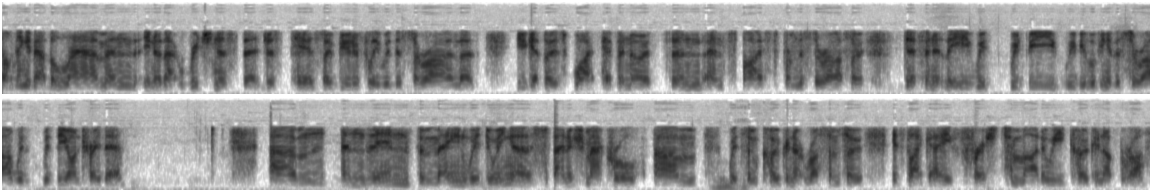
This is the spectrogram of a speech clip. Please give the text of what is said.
something about the lamb and you know that richness that just pairs so beautifully with the Syrah, and that you get those white pepper notes and, and spice from the Syrah. So definitely, we'd we'd be we'd be looking at the Syrah with with the entree there. Um, and then for main, we're doing a Spanish mackerel um, with some coconut rasam. So it's like a fresh tomatoey coconut broth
